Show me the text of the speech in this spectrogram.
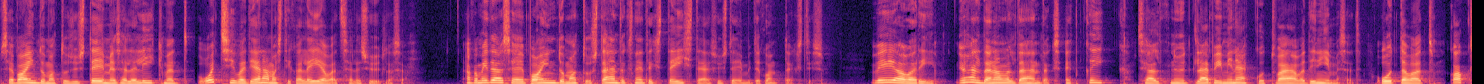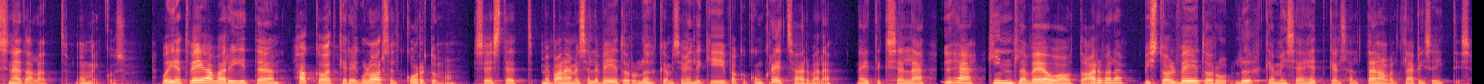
see paindumatu süsteem ja selle liikmed otsivad ja enamasti ka leiavad selle süüdlase. Aga mida see paindumatus tähendaks näiteks teiste süsteemide kontekstis? veeavarii ühel tänaval tähendaks, et kõik sealt nüüd läbiminekut vajavad inimesed ootavad kaks nädalat ummikus. või et veeavariid hakkavadki regulaarselt korduma, sest et me paneme selle veetoru lõhkemise millegi väga konkreetse arvele, näiteks selle ühe kindla veoauto arvele, mis tol veetoru lõhkemise hetkel sealt tänavalt läbi sõitis.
